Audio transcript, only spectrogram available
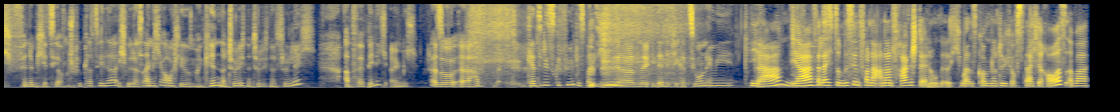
ich finde mich jetzt hier auf dem Spielplatz wieder. Ich will das eigentlich auch. Ich liebe mein Kind, natürlich, natürlich, natürlich. Aber wer bin ich eigentlich? Also, äh, hab, kennst du dieses Gefühl, dass man sich wieder eine Identifikation irgendwie. Ja, ja, muss? vielleicht so ein bisschen von einer anderen Fragestellung. Ich meine, es kommt natürlich aufs Gleiche raus, aber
